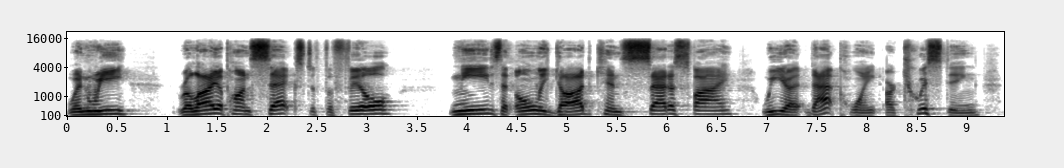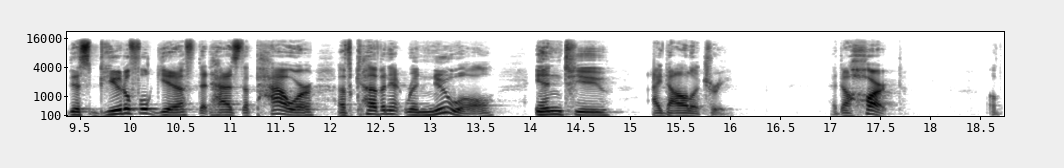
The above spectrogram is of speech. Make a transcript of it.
When we rely upon sex to fulfill needs that only God can satisfy, we uh, at that point are twisting this beautiful gift that has the power of covenant renewal into idolatry. At the heart of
